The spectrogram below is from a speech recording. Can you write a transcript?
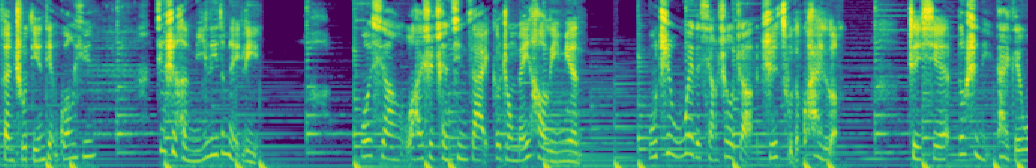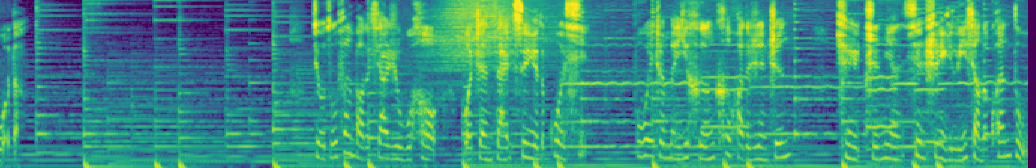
泛出点点光晕，竟是很迷离的美丽。我想，我还是沉浸在各种美好里面，无知无畏地享受着知足的快乐。这些都是你带给我的。酒足饭饱的夏日午后，我站在岁月的过隙，抚慰着每一横刻画的认真。去直面现实与理想的宽度，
